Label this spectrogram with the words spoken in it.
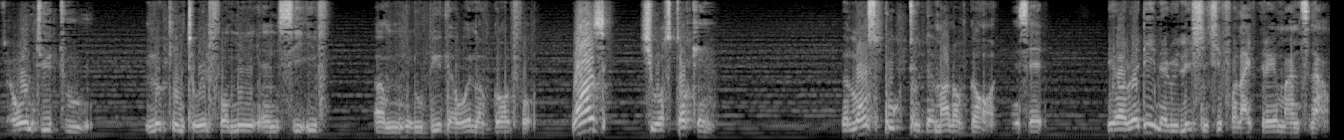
so I want you to look into it for me and see if um, he will be the will of God for. Once she was talking, the Lord spoke to the man of God and said, They're already in a relationship for like three months now.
